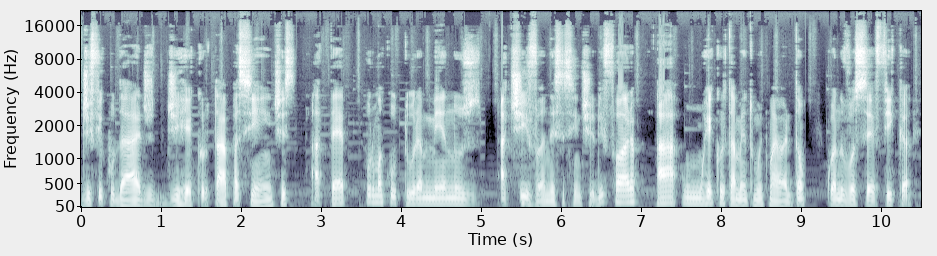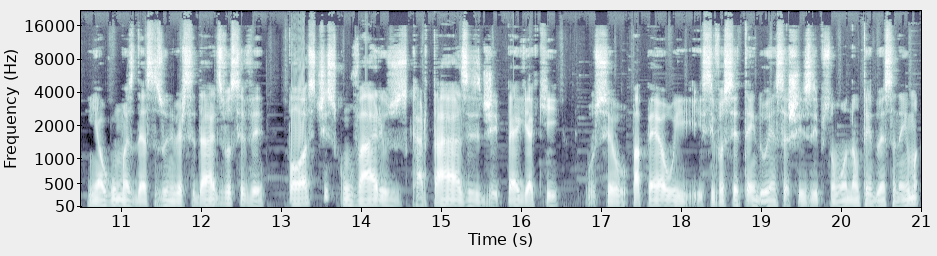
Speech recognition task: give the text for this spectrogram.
dificuldade de recrutar pacientes, até por uma cultura menos ativa nesse sentido. E fora, há um recrutamento muito maior. Então, quando você fica em algumas dessas universidades, você vê postes com vários cartazes de pegue aqui o seu papel e, e, se você tem doença XY ou não tem doença nenhuma,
